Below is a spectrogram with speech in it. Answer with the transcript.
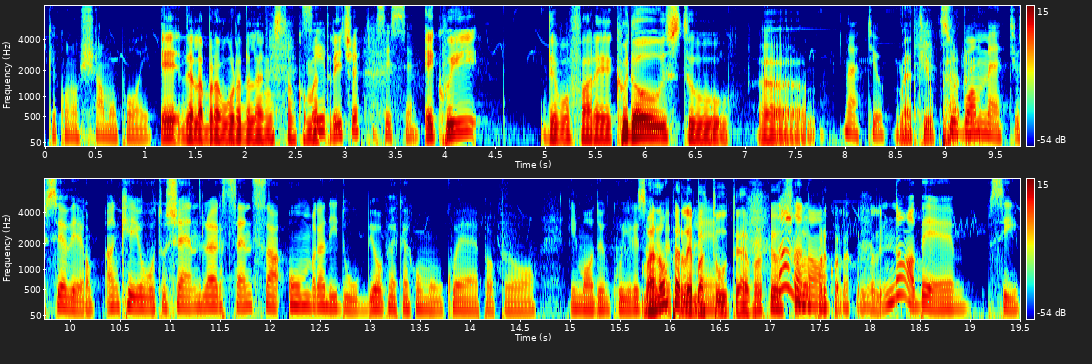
che conosciamo poi. e della bravura dell'Aniston come Sì. attrice. Sì, sì. E qui devo fare kudos to eh, Matthew. Matthew Sul buon Matthew, sì è vero. Anche io voto Chandler senza ombra di dubbio perché comunque è proprio il modo in cui risolve Ma non per le battute, è proprio No, no, solo no. per quella cosa lì. No, beh, sì,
